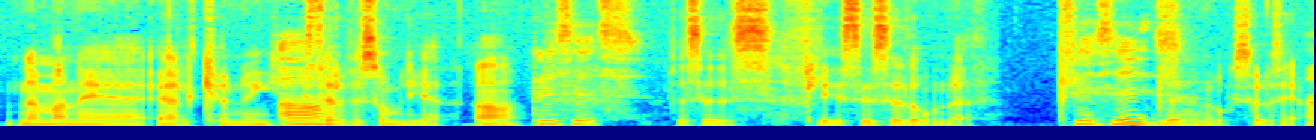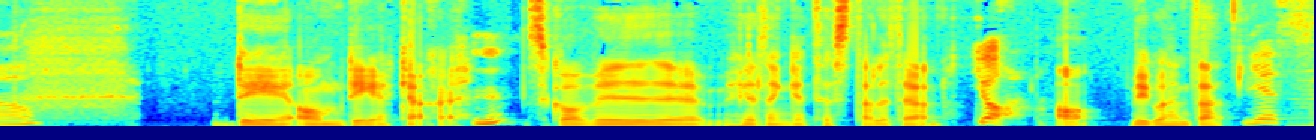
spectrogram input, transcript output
När man är ölkunnig Ja. istället för sommelier. Ja, precis. precis. Fler ciceroner Precis. blir det nog så att säga. Ja. Det om det kanske. Ska vi eh, helt enkelt testa lite öl? ja, Ja, vi går och hämtar. yes.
